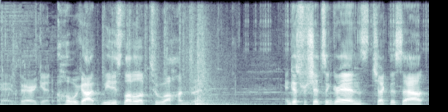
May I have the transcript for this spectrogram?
Okay, very good. Oh my god, we just level up to 100. And just for shits and grins, check this out.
